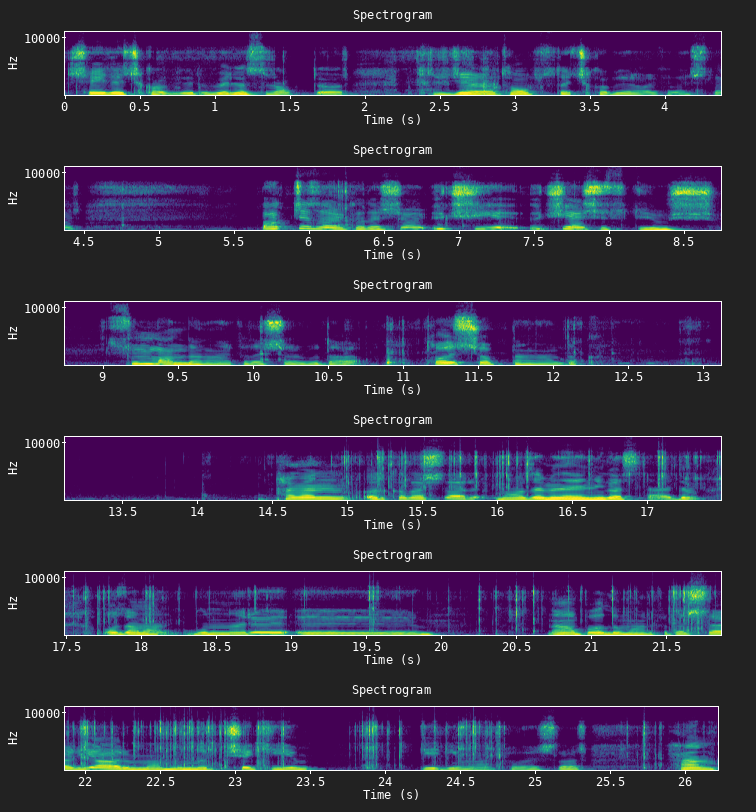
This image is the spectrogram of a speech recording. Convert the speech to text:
Şey de çıkabilir. Velociraptor, Triceratops da çıkabilir arkadaşlar. Bakacağız arkadaşlar. 3 3 yaş üstüymüş. Sunman'dan arkadaşlar bu da. Toy Shop'tan aldık. Hemen arkadaşlar malzemelerini gösterdim. O zaman bunları eee, ne yapalım arkadaşlar? Yarın ben bunları çekeyim. Geleyim arkadaşlar. Hem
